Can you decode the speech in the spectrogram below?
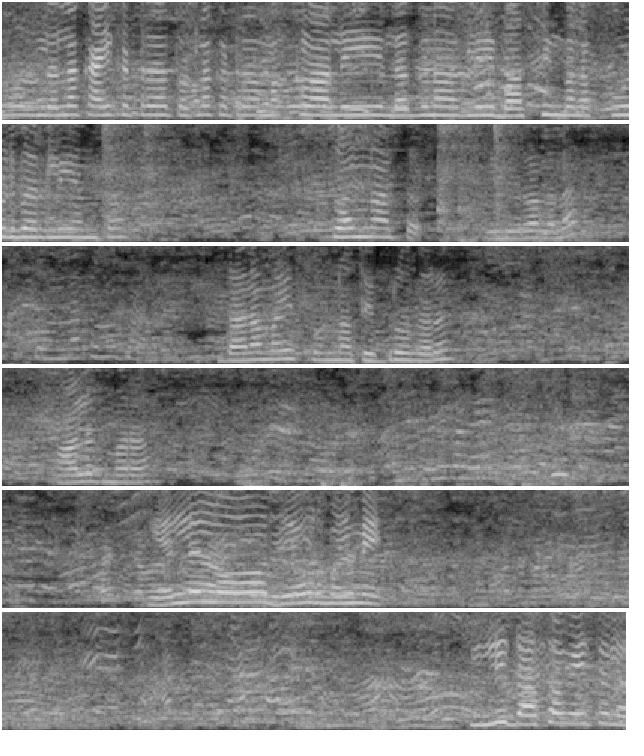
ನೋಡ್ರಲ್ಲೆಲ್ಲ ಕಾಯಿ ಕಟ್ರ ತೊಟ್ಲ ಕಟ್ರ ಮಕ್ಕಳಾಗಲಿ ಲಗ್ನ ಆಗಲಿ ಬಾಸಿಂಗ್ ಬಲ ಕೂಡಿ ಬರಲಿ ಅಂತ. ಸೋಮನಾಥ್ ಇಲ್ಲಿ ಇರೋದಲ್ಲ ದಾನಮಯಿ ಸೋಮನಾಥ್ ಇಬ್ರು ಅದಾರ. ಆಲದ ಮರ ಎಲ್ಲೆಲ್ಲೋ ದೇವ್ರ ಮಹಿಮೆ ಇಲ್ಲಿ ದಾಸೋಗ ಐತಲ್ಲ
